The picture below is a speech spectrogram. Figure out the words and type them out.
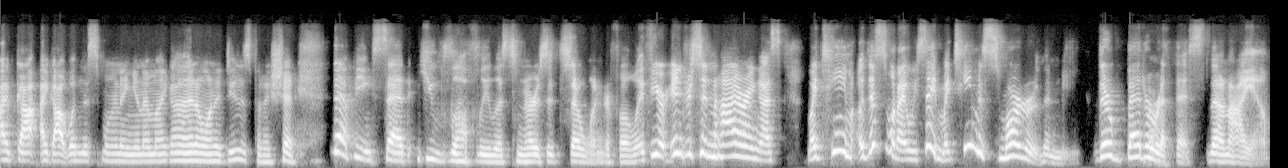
I've got I got one this morning and I'm like, oh, I don't want to do this, but I should. That being said, you lovely listeners, it's so wonderful. If you're interested in hiring us, my team, this is what I always say, my team is smarter than me. They're better at this than I am.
